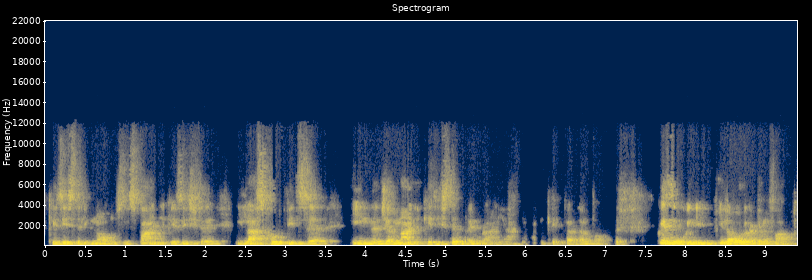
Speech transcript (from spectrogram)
che esiste l'Ignotus in Spagna, che esiste il Las Kurpitz in Germania, che esiste il premio Urania, anche da un po'. Questo è quindi il lavoro che abbiamo fatto.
